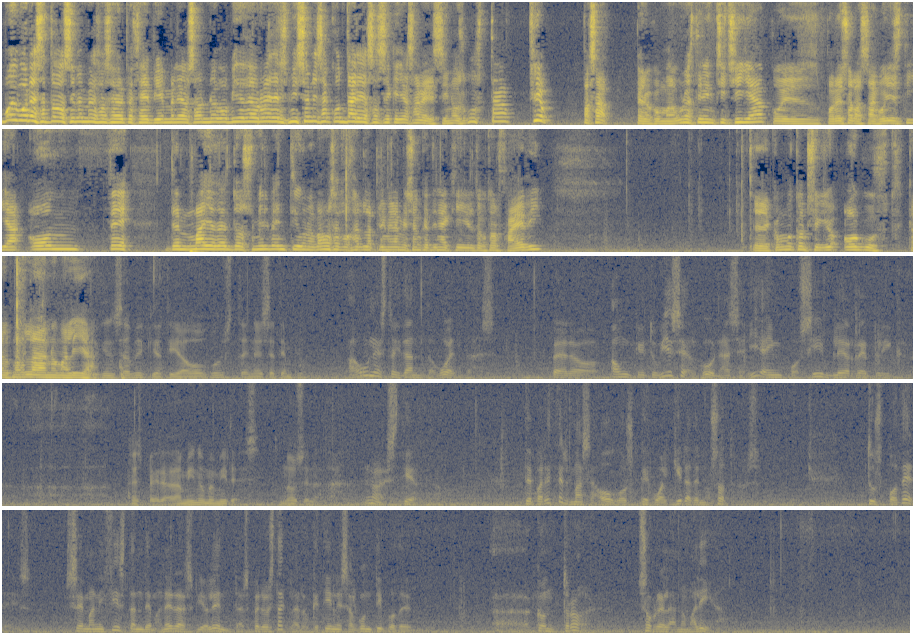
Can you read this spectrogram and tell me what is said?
Muy buenas a todos y bienvenidos a PC, bienvenidos a un nuevo vídeo de Raiders Misiones Secundarias, así que ya sabéis, si nos gusta, ¡fiu! pasad. Pero como algunas tienen chichilla, pues por eso las hago. Hoy es día 11 de mayo del 2021. Vamos a coger la primera misión que tiene aquí el Dr. Faedi. Eh, ¿Cómo consiguió August calmar la anomalía? ¿Alguien sabe qué hacía August en ese templo? Aún estoy dando vueltas, pero aunque tuviese alguna, sería imposible replicar. Espera, a mí no me mires. No sé nada. No es cierto. Te pareces más a Ogos que cualquiera de nosotros. Tus poderes se manifiestan de maneras violentas, pero está claro que tienes algún tipo de ah, control sobre la anomalía.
